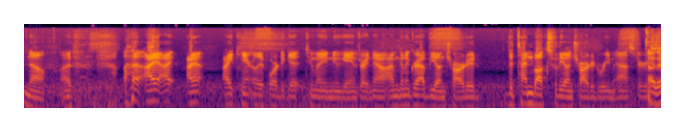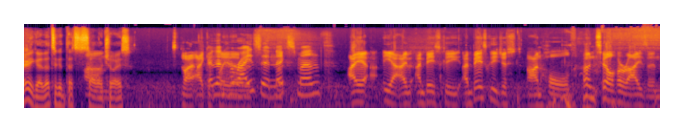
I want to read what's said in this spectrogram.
No, I've, I, I, I, I can't really afford to get too many new games right now. I'm gonna grab the Uncharted, the ten bucks for the Uncharted remasters. Oh, there you go. That's a good. That's a solid Um, choice. So I, I can and then play those. Horizon next month. I yeah, I'm, I'm basically I'm basically just on hold until Horizon,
